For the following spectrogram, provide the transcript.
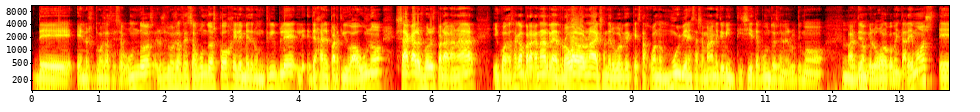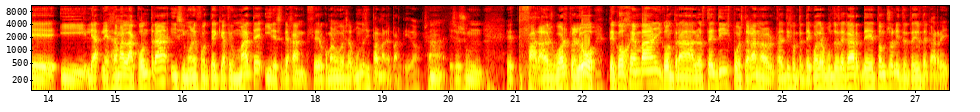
de, en los últimos 12 segundos. En los últimos 12 segundos coge y le meten un triple, dejan el partido a uno, saca los Warriors para ganar y cuando sacan para ganar, le roba el balón a Alexander Walker, que está jugando muy bien esta semana. Metió 27 puntos en el último mm. partido, aunque luego lo comentaremos. Eh, y le, les arman la contra. Y Simone Fontecchio hace un mate y les dejan 0,9 segundos y palman el partido. O sea, mm. eso es un eh, fatal Wars. Pero luego te cogen, van y contra los Celtics, pues te ganan los Celtics con 34 puntos de, de Thompson y 32 de Curry.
